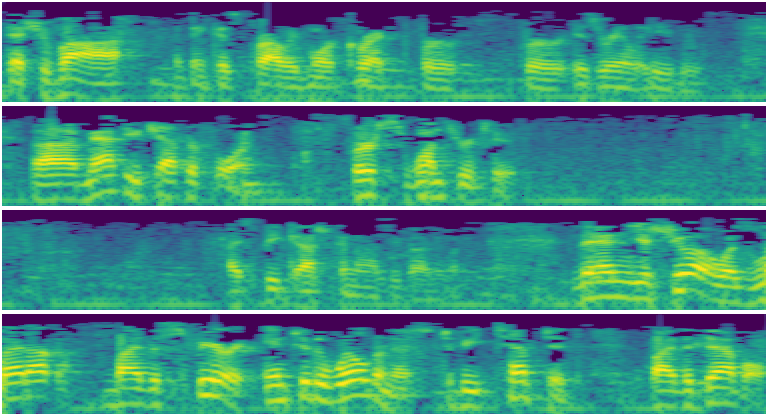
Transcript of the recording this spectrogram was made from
Teshuvah, I think, is probably more correct for, for Israeli Hebrew. Uh, Matthew chapter 4, verse 1 through 2. I speak Ashkenazi, by the way. Then Yeshua was led up by the Spirit into the wilderness to be tempted by the devil.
